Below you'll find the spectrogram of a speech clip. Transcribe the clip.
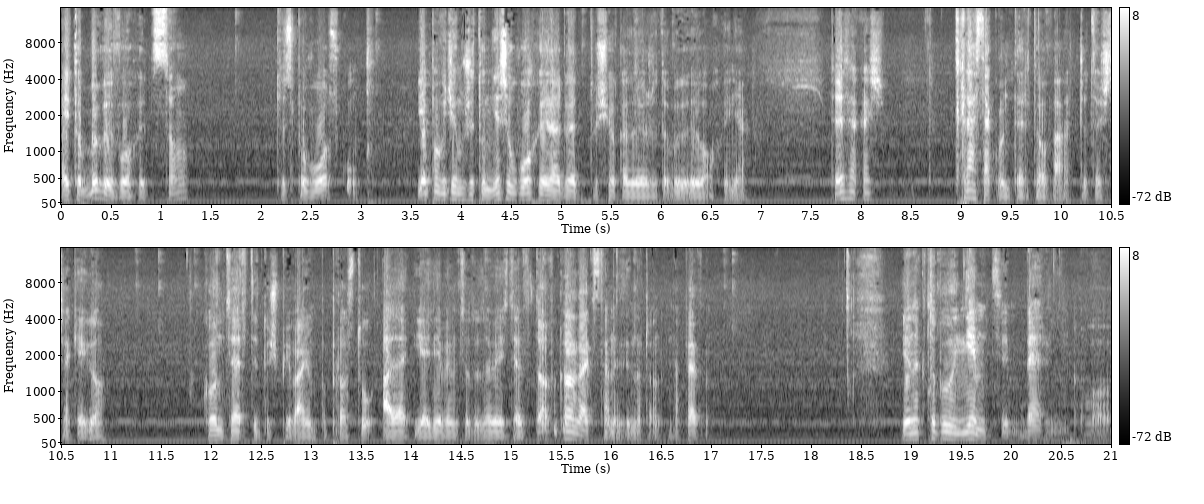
Ej, to były Włochy, co? To jest po włosku? Ja powiedziałem, że to nie są Włochy, nagle tu się okazuje, że to były Włochy, nie? To jest jakaś trasa koncertowa, czy coś takiego. Koncerty tu śpiewają po prostu, ale ja nie wiem co to za miejsce. To wygląda jak Stany Zjednoczone, na pewno. Jednak to były Niemcy, Berlin, o...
